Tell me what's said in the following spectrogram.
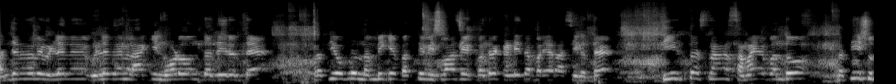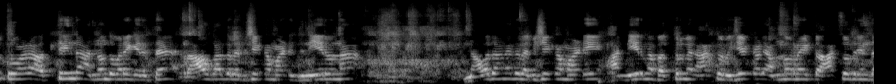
ಅಂಜನದಲ್ಲಿ ವಿಳ್ಳೆ ವಿಳ್ಳೆದ ಹಾಕಿ ನೋಡುವಂತದ್ದು ಇರುತ್ತೆ. ಪ್ರತಿಯೊಬ್ರು ನಂಬಿಕೆ, ಭಕ್ತಿ ವಿಶ್ವಾಸ ಬಂದ್ರೆ ಖಂಡಿತ ಪರಿಹಾರ ಸಿಗುತ್ತೆ. ತೀರ್ಥ ಸ್ನಾನ ಸಮಯ ಬಂದು ಪ್ರತಿ ಶುಕ್ರವಾರ ಹತ್ತರಿಂದ ಹನ್ನೊಂದುವರೆಗೆ ಇರುತ್ತೆ. ರಾಹುಗಾಲದಲ್ಲಿ ಅಭಿಷೇಕ ಮಾಡಿದ ನೀರನ್ನ ನವಧಾನ್ಯದಲ್ಲಿ ಅಭಿಷೇಕ ಮಾಡಿ ಆ ನೀರ್ನ ಭಕ್ತರ ಮೇಲೆ ಹಾಕ್ತಾರೆ. ವಿಜಯ ಕಾಳಿ ಅಮ್ಮನವ್ರನ್ನ ಇಟ್ಟು ಹಾಕ್ಸೋದ್ರಿಂದ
